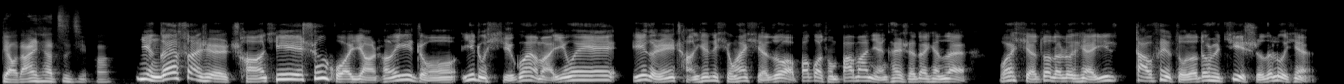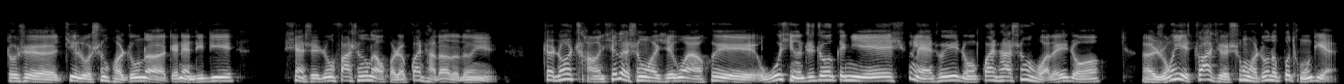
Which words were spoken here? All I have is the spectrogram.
表达一下自己吗？应该算是长期生活养成的一种一种习惯吧。因为一个人长期的喜欢写作，包括从八八年开始到现在，我写作的路线一大部分走的都是纪实的路线，都是记录生活中的点点滴滴，现实中发生的或者观察到的东西。这种长期的生活习惯会无形之中给你训练出一种观察生活的一种，呃，容易抓取生活中的不同点。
